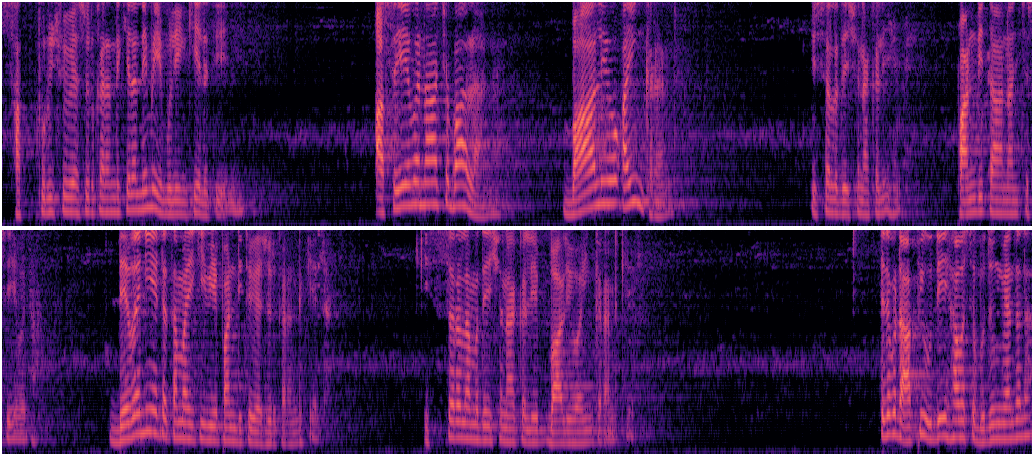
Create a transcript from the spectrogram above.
සත්පුරුෂව ඇසුරු කරන්න කියලා නෙමේ මුලින් කියල තියෙන්නේ. අසේවනාච බාලාන බාලයෝ අයින් කරන්න ඉස්සල දේශන කළේ එහෙම. පණ්ඩිතානංච සේවන. දෙවනියට තමයි කිවේ පණ්ඩිතු ඇසුරු කරන්න කියලා. ඉස්සරලම දේශනා කළේ බාලියෝ අයින් කරන්න කියලා. එතකොට අපි උදේ හවස බුදුන් වැඳලා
